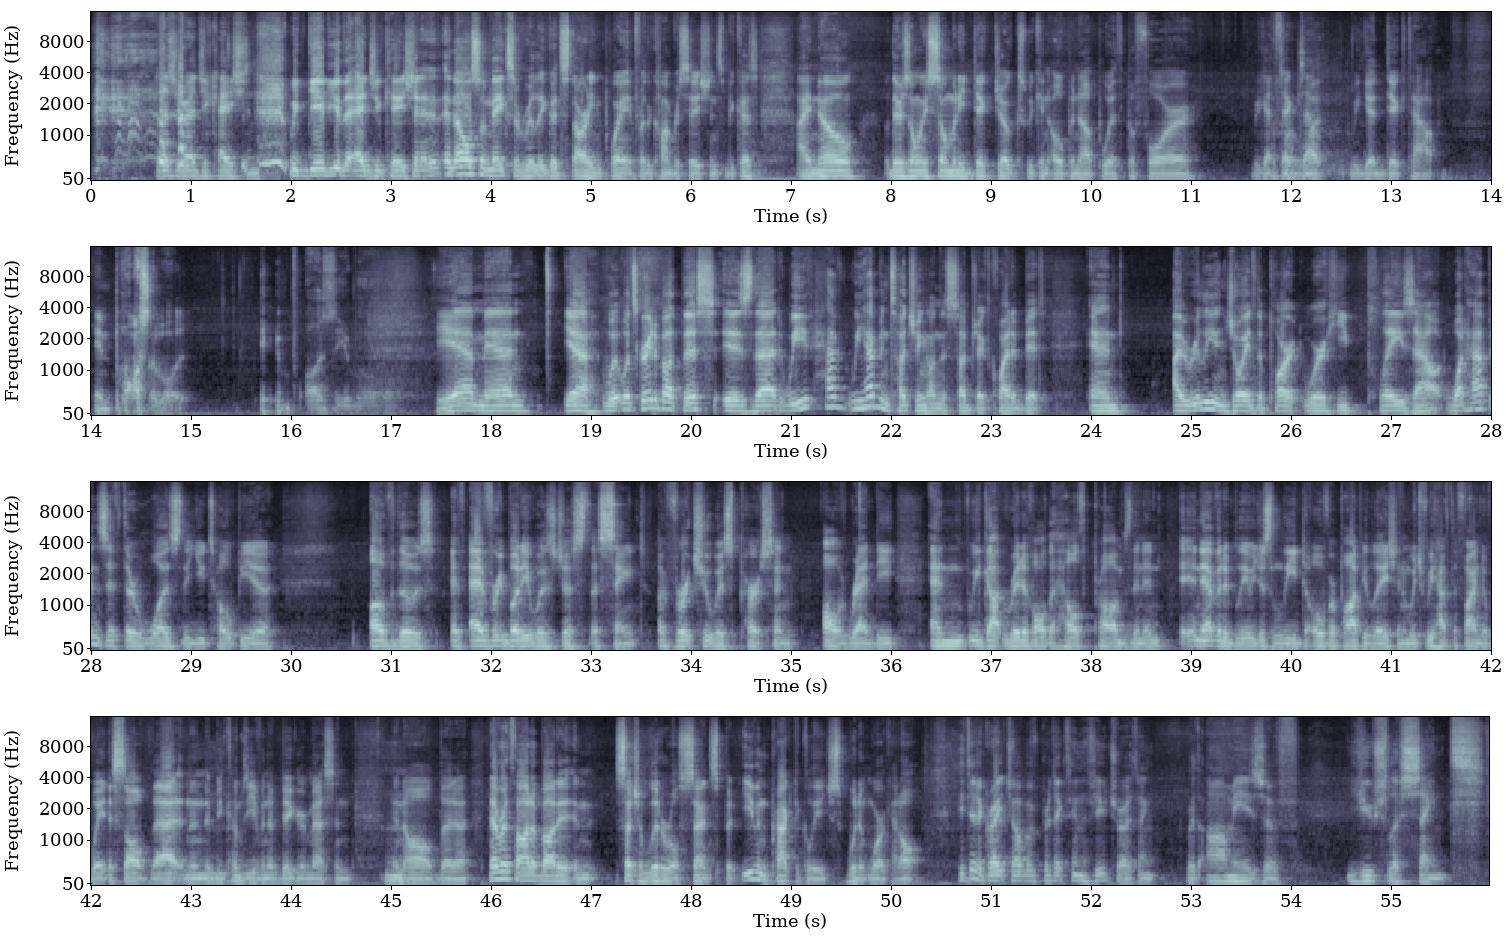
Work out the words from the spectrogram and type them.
There's your education. we give you the education and and it also makes a really good starting point for the conversations because i know there's only so many dick jokes we can open up with before, We get before dicked out. we get dicked out impossible Impossible. yeah man yeah what's great about this is that we have we have been touching on this subject quite a bit and i really enjoyed the part where he plays out. What happens if there was the utopia of those if everybody was just a saint a virtuous person already and we got rid of all the health problems then in, inevitably it would just lead to overpopulation which we have to find a way to solve that and then it becomes even a bigger mess and, and all. But uh, never thought about it in such a literal sense but even practically it just wouldn't work at all. He did a great job of predicting the future, I think, with armies of useless saints.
